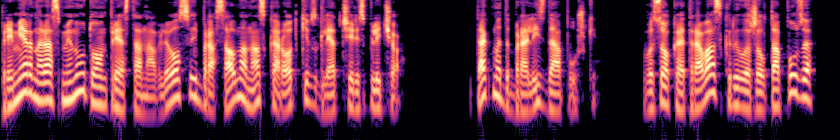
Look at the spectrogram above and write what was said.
Примерно раз в минуту он приостанавливался и бросал на нас короткий взгляд через плечо. Так мы добрались до опушки. Высокая трава скрыла желтопуза,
